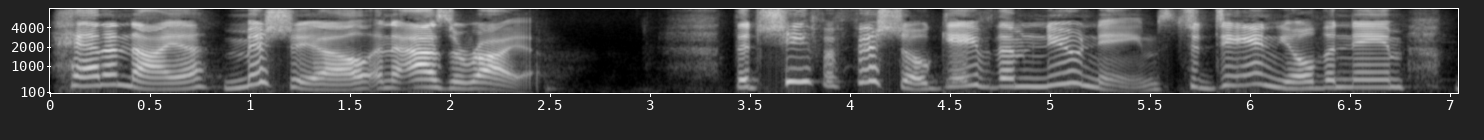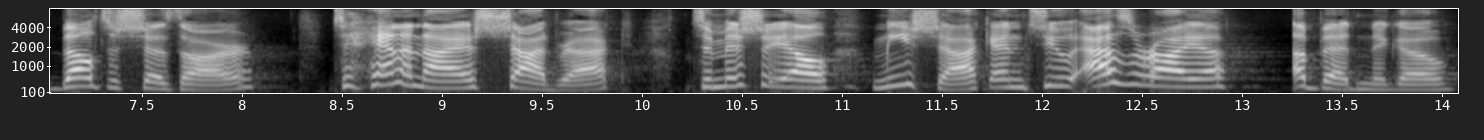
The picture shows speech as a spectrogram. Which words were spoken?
Hananiah, Mishael, and Azariah. The chief official gave them new names. To Daniel, the name Belteshazzar, to Hananiah, Shadrach, to Mishael, Meshach, and to Azariah, Abednego.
